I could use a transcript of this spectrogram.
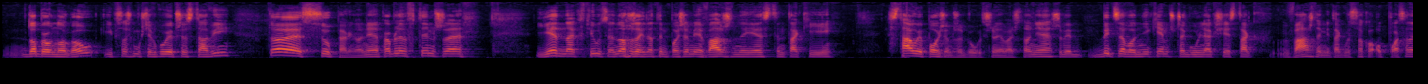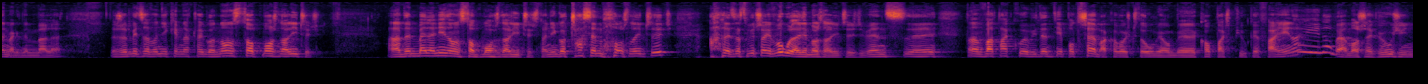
dobrą nogą i coś mu się w głowie przestawi, to jest super, no nie? Problem w tym, że jednak w piłce nożnej na tym poziomie ważny jest ten taki stały poziom, żeby utrzymywać, no nie? Żeby być zawodnikiem, szczególnie jak się jest tak ważnym i tak wysoko opłacanym jak Dembele, żeby być zawodnikiem, na którego non-stop można liczyć. A na Dembele nie non-stop można liczyć, na niego czasem można liczyć, ale zazwyczaj w ogóle nie można liczyć, więc yy, tam w ataku ewidentnie potrzeba kogoś, kto umiałby kopać piłkę fajnie. No i dobra, może Gruzin,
